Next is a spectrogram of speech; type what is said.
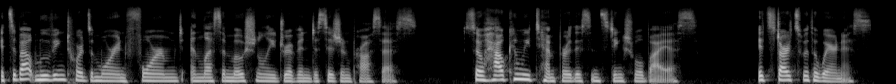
It's about moving towards a more informed and less emotionally driven decision process. So, how can we temper this instinctual bias? It starts with awareness.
